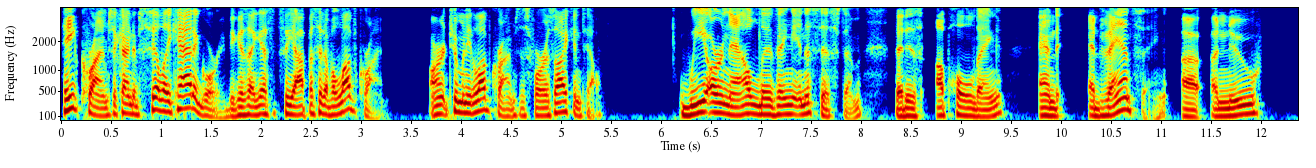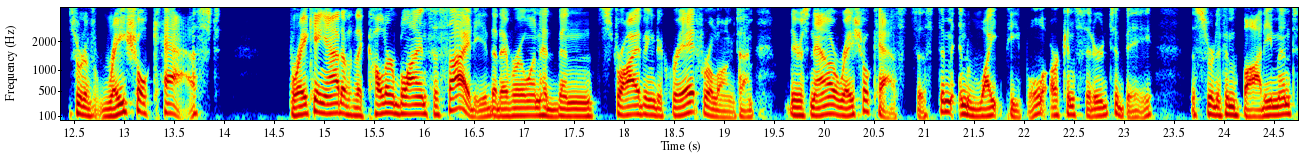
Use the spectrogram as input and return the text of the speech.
Hate crimes, a kind of silly category, because I guess it's the opposite of a love crime. Aren't too many love crimes as far as I can tell. We are now living in a system that is upholding and advancing a, a new sort of racial caste breaking out of the colorblind society that everyone had been striving to create for a long time. There's now a racial caste system, and white people are considered to be the sort of embodiment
